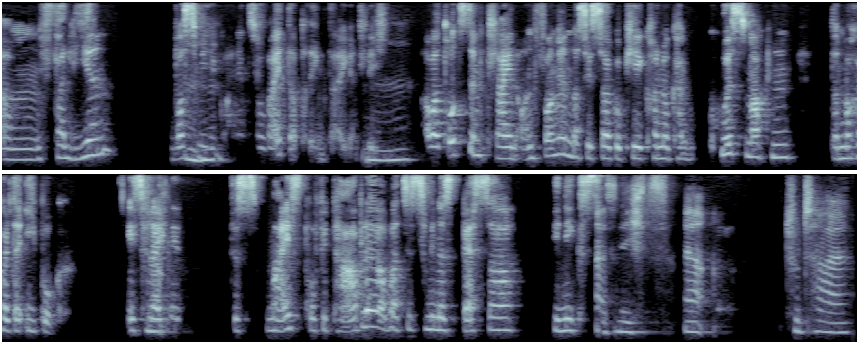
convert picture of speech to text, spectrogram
ähm, verlieren, was mhm. mich gar nicht so weiterbringt eigentlich. Mhm. Aber trotzdem klein anfangen, dass ich sage, okay, ich kann noch keinen Kurs machen, dann mach halt ein E-Book. Ist vielleicht ja. nicht das meist profitable, aber es ist zumindest besser wie nichts. Als nichts, ja. Total.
